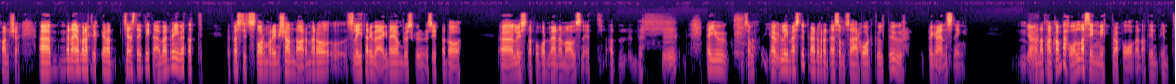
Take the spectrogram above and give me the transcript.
kanske. Eh, men jag bara tycker att känns det inte lite överdrivet att det plötsligt stormar in gendarmer och, sliter iväg dig om du skulle sitta då och lyssna på vårt Venom-avsnitt. Mm. det är ju som, jag blir mest upprörd över att det är som så här hård kulturbegränsning. Ja. Men att han kan behålla sin mitra påven. Att inte, inte,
